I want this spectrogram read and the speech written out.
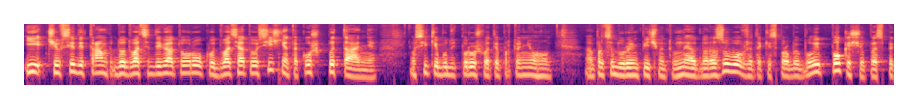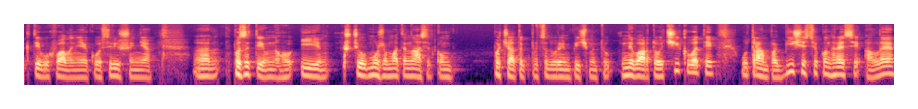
І чи всидить Трамп до 29-го року, 20 січня, також питання, оскільки будуть порушувати проти нього е, процедуру імпічменту неодноразово, вже такі спроби були. Поки що перспектив ухвалення якогось рішення е, позитивного і що може мати наслідком початок процедури імпічменту не варто очікувати. У Трампа більшість у Конгресі, але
